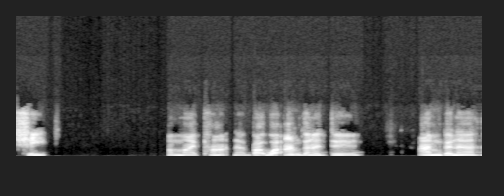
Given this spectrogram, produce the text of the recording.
cheat on my partner. But what I'm going to do, I'm going to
